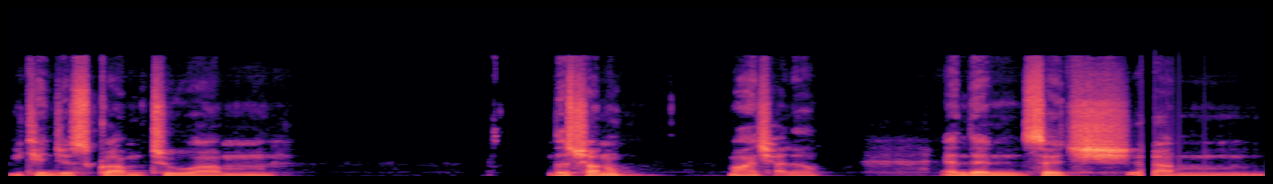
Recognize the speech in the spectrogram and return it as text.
you can just come to um, this channel my channel and then search um,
